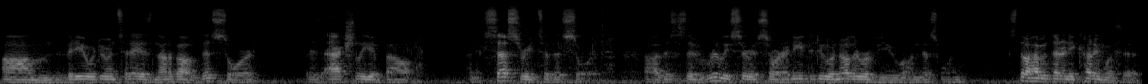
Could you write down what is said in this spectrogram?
Um, the video we're doing today is not about this sword, but is actually about an accessory to this sword. Uh, this is a really serious sword. I need to do another review on this one. I still haven't done any cutting with it,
